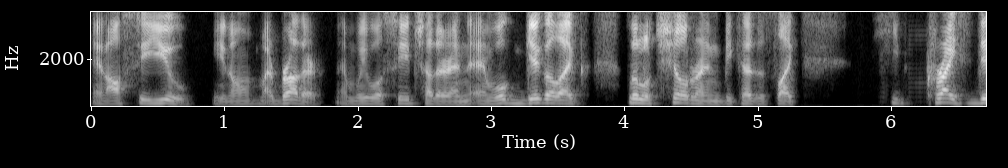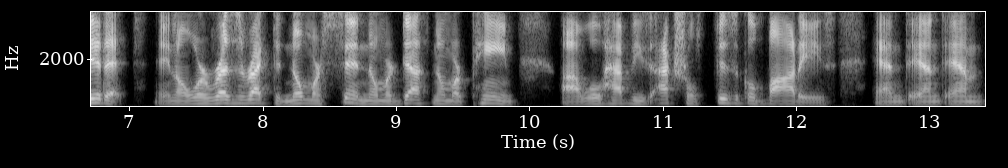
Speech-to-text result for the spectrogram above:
and I'll see you, you know, my brother, and we will see each other and, and we'll giggle like little children because it's like he Christ did it. You know, we're resurrected, no more sin, no more death, no more pain. Uh, we'll have these actual physical bodies and and and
